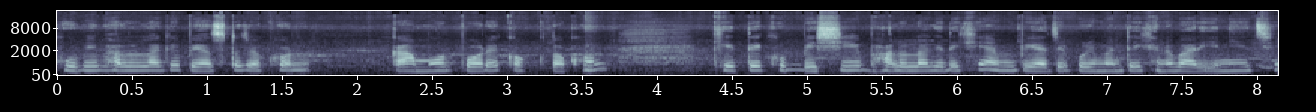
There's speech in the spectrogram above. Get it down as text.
খুবই ভালো লাগে। পেঁয়াজটা যখন কামড় পড়ে তখন খেতে খুব বেশি ভালো লাগে দেখে আমি পেঁয়াজের পরিমাণটা এখানে বাড়িয়ে নিয়েছি।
